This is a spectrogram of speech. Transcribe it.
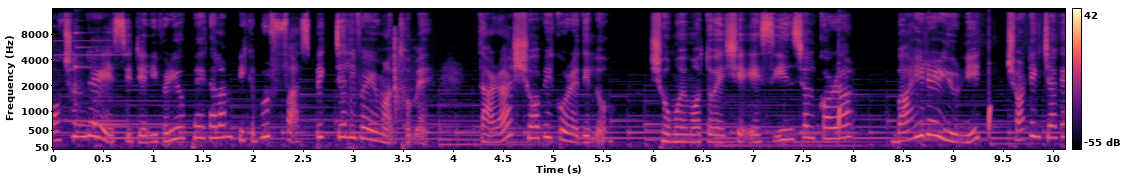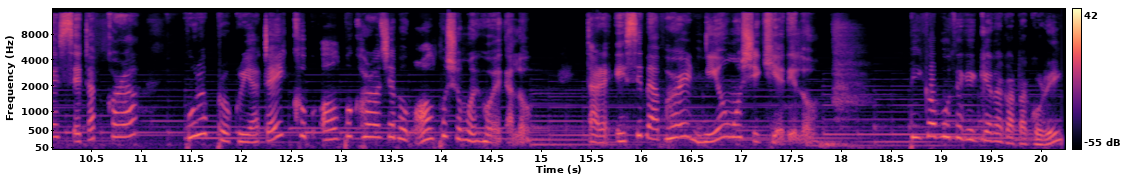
পছন্দের এসি ডেলিভারিও পেয়ে গেলাম পিকাপুর ফাস্ট পিক ডেলিভারির মাধ্যমে। তারা সবই করে দিল। সময় মতো এসে এসি ইনস্টল করা বাহিরের ইউনিট সঠিক জায়গায় সেট করা পুরো প্রক্রিয়াটাই খুব অল্প খরচ এবং অল্প সময় হয়ে গেল। তারা এসি ব্যবহারের নিয়মও শিখিয়ে দিল। পিকাবো থেকে কেনাকাটা করেই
